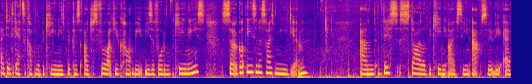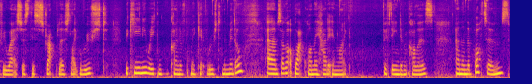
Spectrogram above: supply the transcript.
I did get a couple of bikinis because I just feel like you can't beat these affordable bikinis. So I got these in a size medium and this style of bikini I've seen absolutely everywhere. It's just this strapless like ruched bikini where you can kind of make it ruched in the middle. Um, so I got a black one. They had it in like 15 different colours. And then the bottoms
